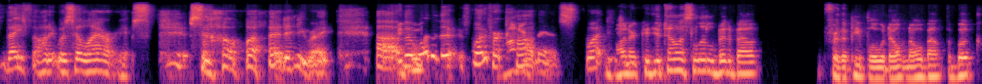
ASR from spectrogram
they thought it was hilarious. So uh, at any rate, uh, but one of the one of her comments, what Bonner, could you tell us a little bit about, for the people who don't know about the book,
